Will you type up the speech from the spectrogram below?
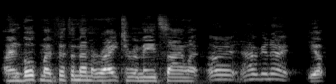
I invoke my Fifth Amendment right to remain silent. All right, have a good night. Yep.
